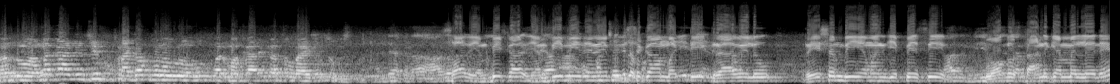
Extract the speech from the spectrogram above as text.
నన్ను అన్నకాడి నుంచి ప్రకంపనలు మరి మా కార్యకర్తల నాయకులు చూపిస్తున్నారు. సార్ ఎంపీ కా- ఎంపీ మీదనే ఇసుక మట్టి గ్రావెలు రేషన్ బియ్యం అని చెప్పేసి లోకల్ స్థానిక ఎమ్మెల్యేనే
